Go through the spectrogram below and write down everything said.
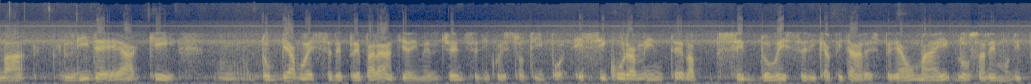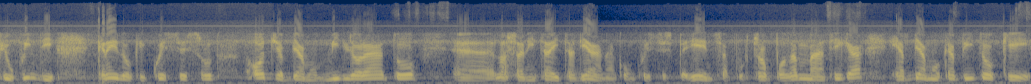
la, l'idea che dobbiamo essere preparati a emergenze di questo tipo e sicuramente la, se dovesse ricapitare, speriamo mai, lo saremo di più. Quindi credo che queste oggi abbiamo migliorato eh, la sanità italiana con questa esperienza purtroppo drammatica e abbiamo capito che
